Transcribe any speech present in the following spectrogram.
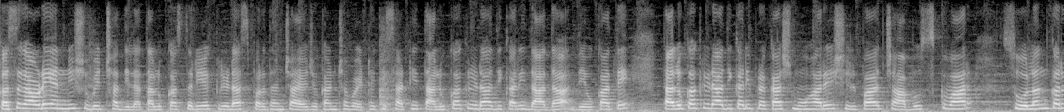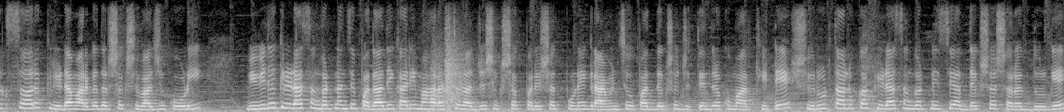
कसगावडे यांनी शुभेच्छा दिल्या. तालुकास्तरीय क्रीडा स्पर्धांच्या आयोजकांच्या बैठकीसाठी तालुका क्रीडा अधिकारी दादा देवकाते तालुका क्रीडा अधिकारी प्रकाश मोहारे शिल्पा चाबुस्कवार सोलनकर सर क्रीडा मार्गदर्शक शिवाजी कोळी विविध क्रीडा संघटनांचे पदाधिकारी महाराष्ट्र राज्य शिक्षक परिषद पुणे ग्रामीणचे उपाध्यक्ष जितेंद्र कुमार खिटे शिरूर तालुका क्रीडा संघटनेचे अध्यक्ष शरद दुर्गे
